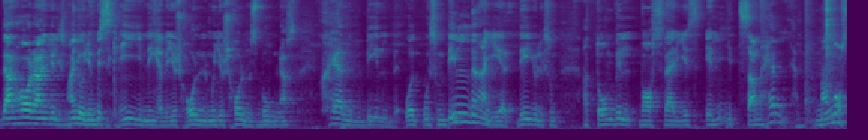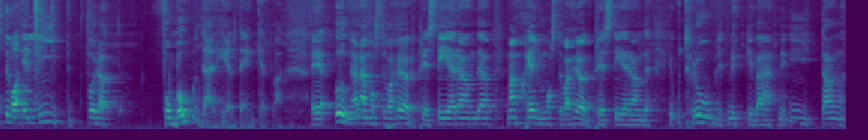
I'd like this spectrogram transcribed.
där har han ju liksom, han gör ju en beskrivning över Djursholm och Djursholmsbornas självbild. Och, och som bilden han ger, det är ju liksom att de vill vara Sveriges elitsamhälle. Man måste vara elit för att få bo där helt enkelt. Va? Eh, ungarna måste vara högpresterande, man själv måste vara högpresterande. Det är otroligt mycket värt med ytan.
